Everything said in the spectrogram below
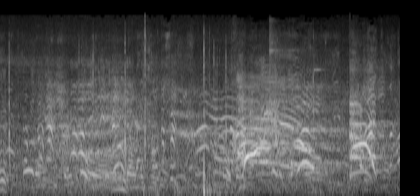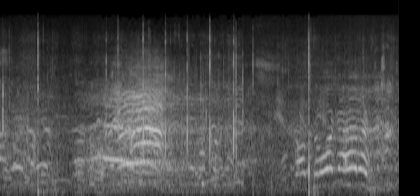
Droga, Heller!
